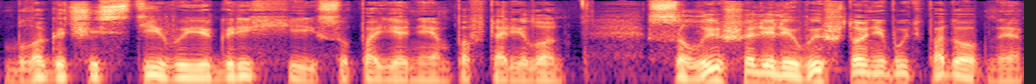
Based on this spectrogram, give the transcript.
«Благочестивые грехи», — с упоением повторил он. «Слышали ли вы что-нибудь подобное?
